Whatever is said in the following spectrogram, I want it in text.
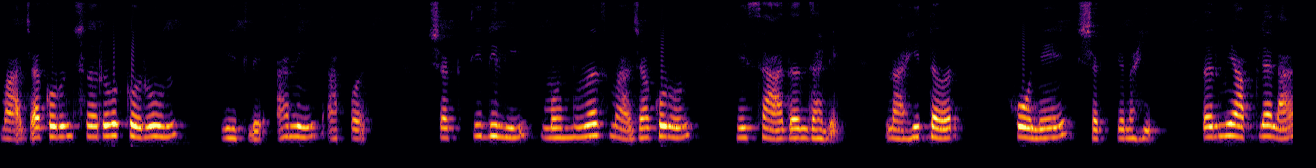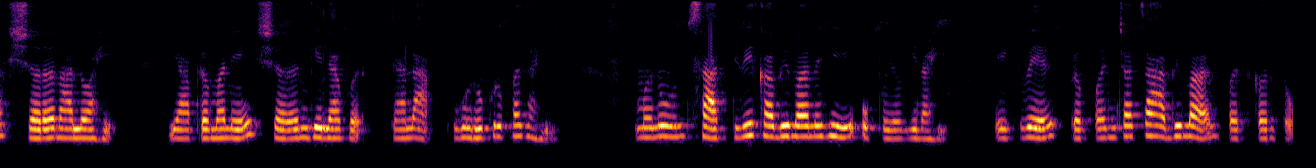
माझ्याकडून सर्व करून घेतले आणि आपण शक्ती दिली म्हणूनच माझ्याकडून हे साधन झाले. नाहीतर होणे शक्य नाही. तर मी आपल्याला शरण आलो आहे. याप्रमाणे शरण गेल्यावर त्याला गुरुकृपा झाली. म्हणून सात्विक अभिमानही उपयोगी नाही. एक वेळ प्रपंचाचा अभिमान पत्करतो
